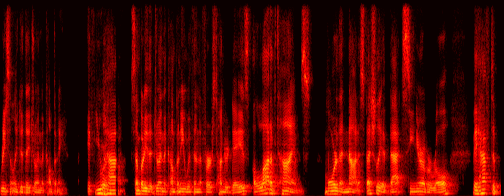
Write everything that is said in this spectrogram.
recently did they join the company. If you right. have somebody that joined the company within the first 100 days, a lot of times, more than not, especially at that senior of a role, they have to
